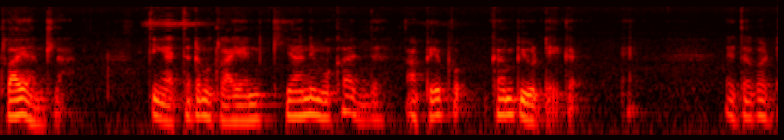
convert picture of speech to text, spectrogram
කලයන්ට්ලා ඉතින් ඇත්තටම කලයන්් කියන්නේ මොකක්ද අපේ කම්පියුට එක. එතකොට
